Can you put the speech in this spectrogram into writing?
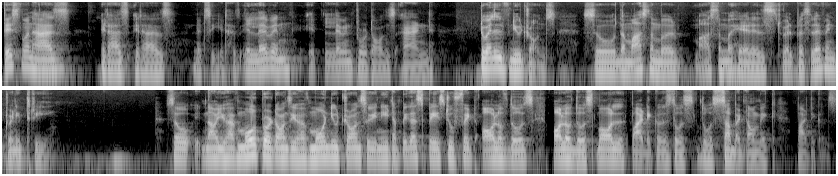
this one has, it has, it has let's see it has 11 11 protons and 12 neutrons so the mass number mass number here is 12 plus 11 23 so now you have more protons you have more neutrons so you need a bigger space to fit all of those all of those small particles those those subatomic particles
